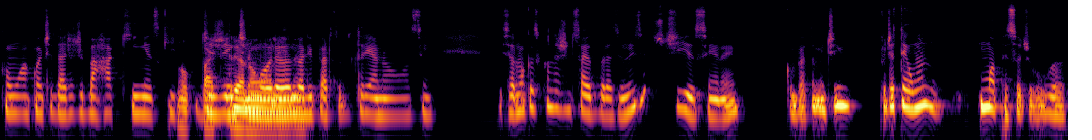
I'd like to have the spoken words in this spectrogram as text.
com a quantidade de barraquinhas que, No de gente Trianon ali, morando né? ali perto do Trianon, assim. Isso era uma coisa que quando a gente saiu do Brasil não existia, assim, era completamente... Podia ter um, uma pessoa de rua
